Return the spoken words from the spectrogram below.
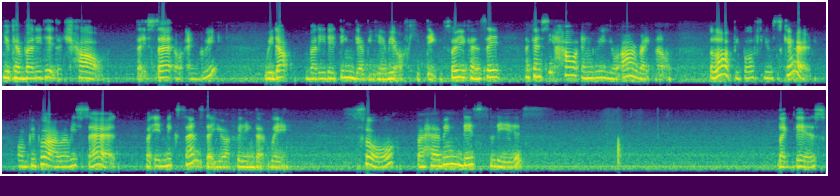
you can validate the child that is sad or angry without validating their behavior of hitting. So you can say, I can see how angry you are right now. A lot of people feel scared or people are very sad, but it makes sense that you are feeling that way. So, by having this list like this,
